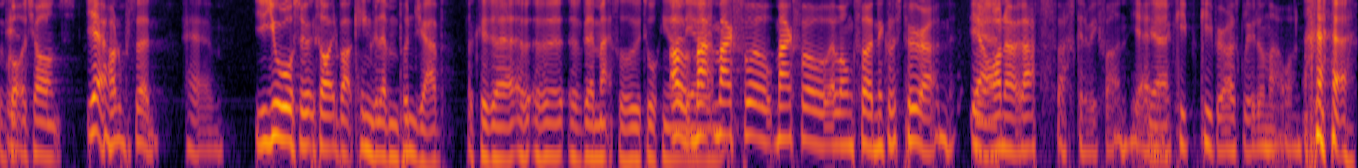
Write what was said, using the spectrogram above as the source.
have got a chance. yeah, hundred percent. Um, You- You're also excited about Kings Eleven Punjab because uh, of, of, of Glenn Maxwell, who we were talking oh. Ma- Maxwell, Maxwell alongside Nicholas Pooran. Yeah, Yeah. I know that's that's gonna be fun. Yeah, Yeah. No, keep keep your eyes glued on that one.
